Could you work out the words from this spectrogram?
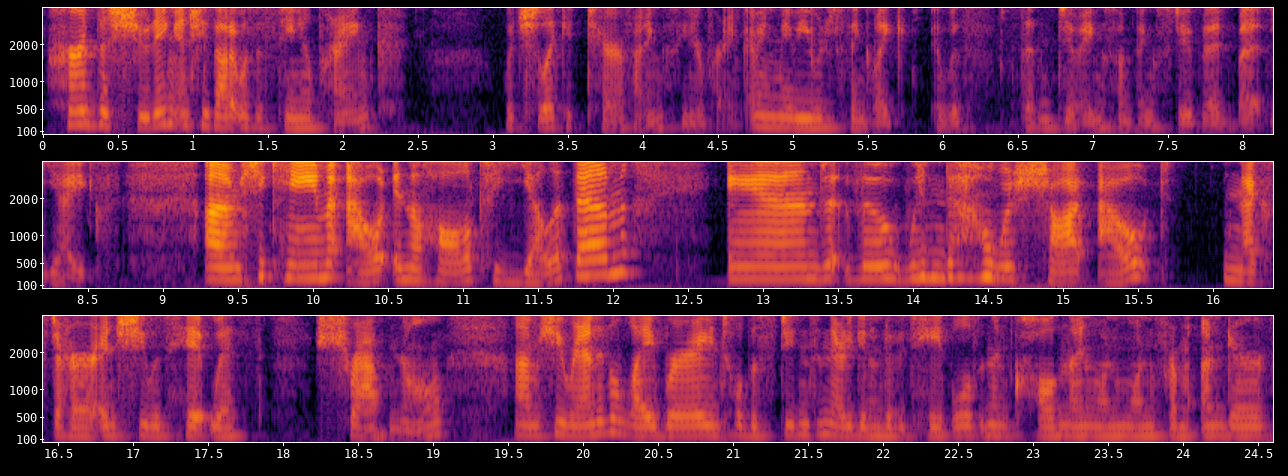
heard the shooting and she thought it was a senior prank. Which like a terrifying senior prank. I mean, maybe you would just think like it was them doing something stupid, but yikes. Um, she came out in the hall to yell at them, and the window was shot out next to her, and she was hit with shrapnel. Um, she ran to the library and told the students in there to get under the tables, and then called 911 from under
